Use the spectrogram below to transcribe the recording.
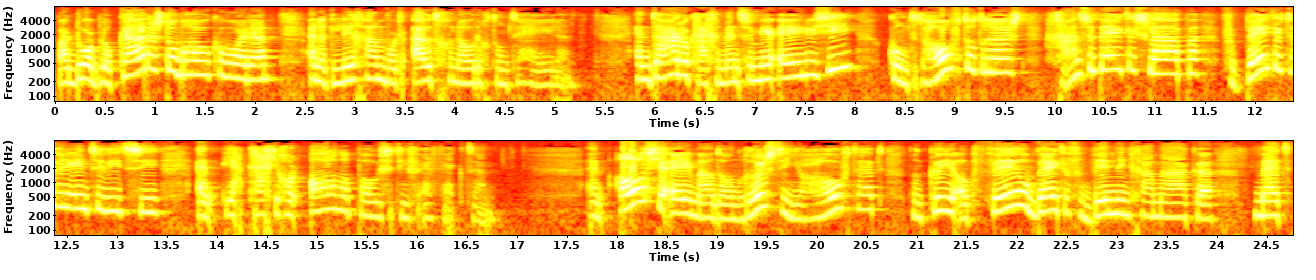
waardoor blokkades doorbroken worden en het lichaam wordt uitgenodigd om te helen. En daardoor krijgen mensen meer energie, komt het hoofd tot rust, gaan ze beter slapen, verbetert hun intuïtie en ja, krijg je gewoon allemaal positieve effecten. En als je eenmaal dan rust in je hoofd hebt, dan kun je ook veel beter verbinding gaan maken met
